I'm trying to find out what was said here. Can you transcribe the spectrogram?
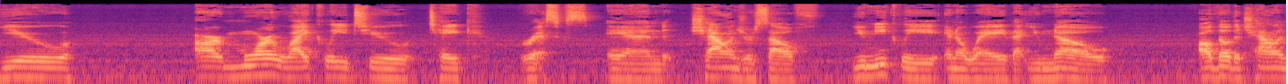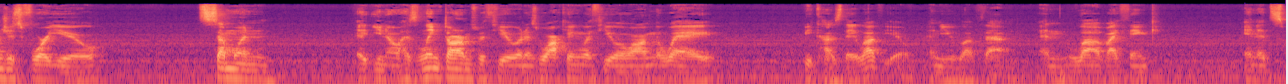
you are more likely to take risks and challenge yourself uniquely in a way that you know although the challenge is for you someone uh, you know has linked arms with you and is walking with you along the way because they love you and you love them. And love i think in its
